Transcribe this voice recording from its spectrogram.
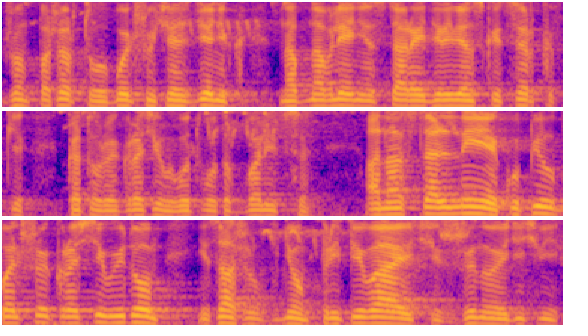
Джон пожертвовал большую часть денег на обновление старой деревенской церковки, которая грозила вот-вот обвалиться. А на остальные купил большой красивый дом и зажил в нем припеваючи с женой и детьми.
